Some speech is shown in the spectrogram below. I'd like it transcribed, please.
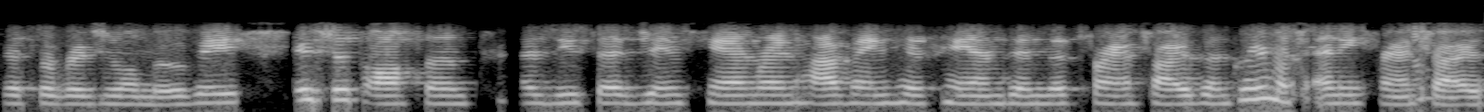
this original movie. It's just awesome. As you said, James Cameron having his hand in this franchise and pretty much any franchise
